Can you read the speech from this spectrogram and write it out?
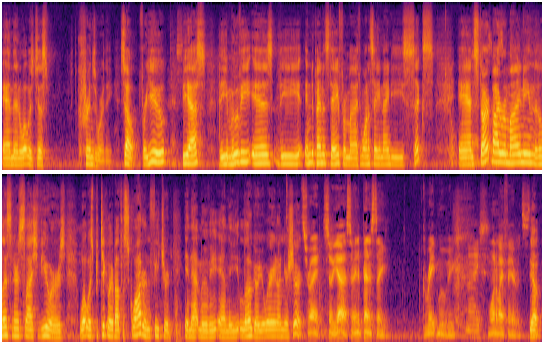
And then what was just cringeworthy? So for you, nice. BS, the movie is the Independence Day from I want to say '96 and start by reminding the listeners slash viewers what was particular about the squadron featured in that movie and the logo you're wearing on your shirt. That's right. So yeah, so Independence Day, great movie. Nice. One of my favorites. Yep.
